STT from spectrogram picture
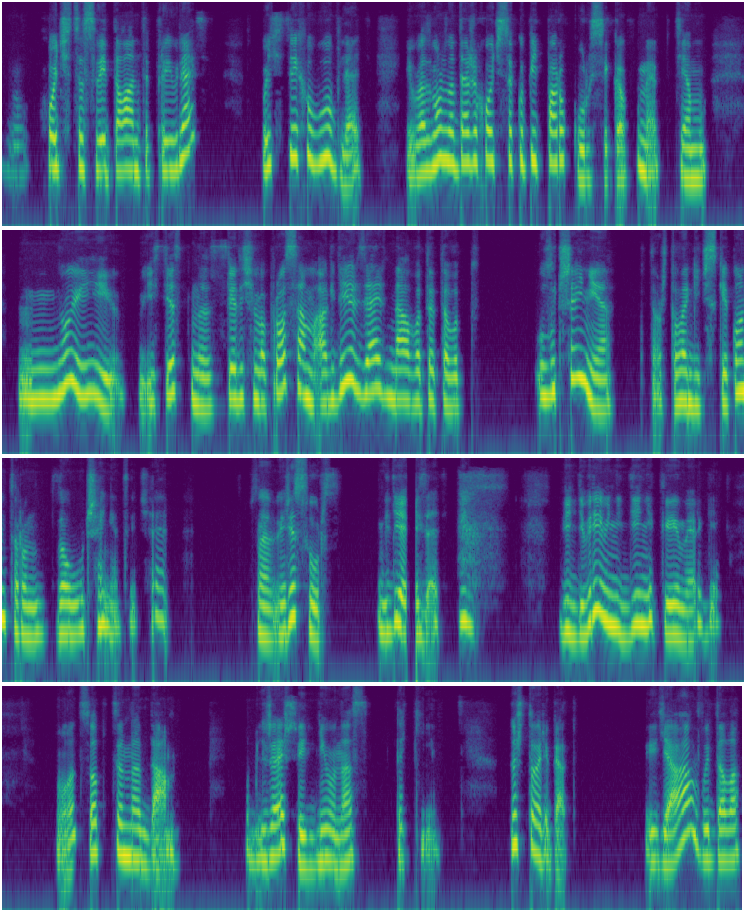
ну, хочется свои таланты проявлять, хочется их углублять. И, возможно, даже хочется купить пару курсиков на эту тему. Ну и, естественно, следующим вопросом, а где взять на вот это вот улучшение, потому что логический контур, он за улучшение отвечает. Ресурс. Где взять? В виде времени, денег и энергии. Вот, собственно, да ближайшие дни у нас такие. Ну что, ребят, я выдала.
